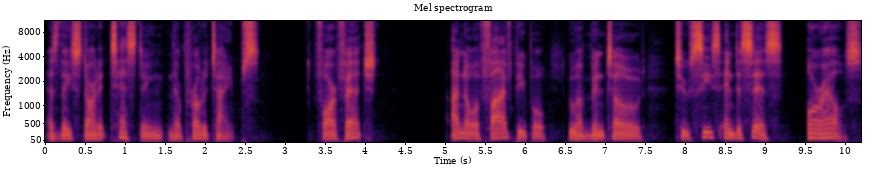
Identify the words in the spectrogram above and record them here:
as they started testing their prototypes. Far fetched? I know of five people who have been told to cease and desist or else.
